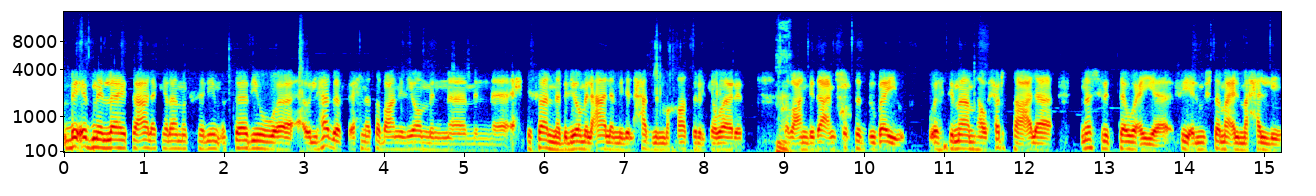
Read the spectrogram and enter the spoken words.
بإذن الله تعالى كلامك سليم أستاذي والهدف إحنا طبعا اليوم من من احتفالنا باليوم العالمي للحد من مخاطر الكوارث. نعم. طبعا بدعم شرطة دبي واهتمامها وحرصها على نشر التوعية في المجتمع المحلي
